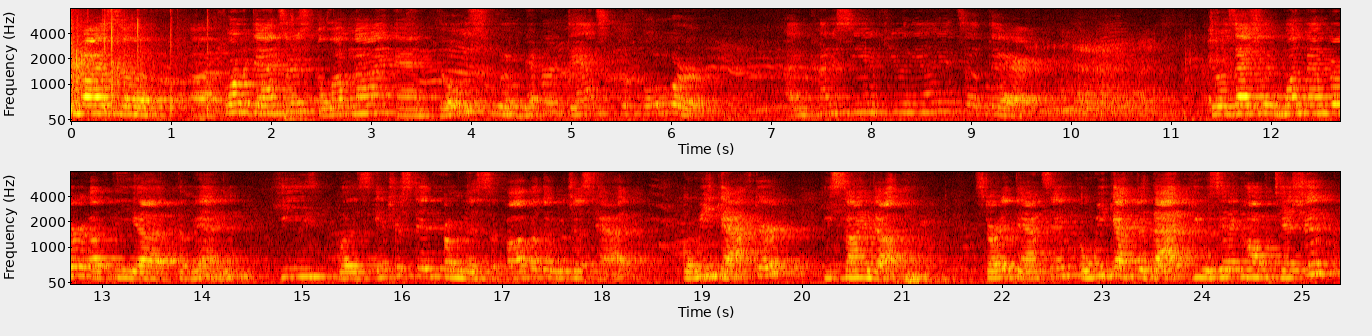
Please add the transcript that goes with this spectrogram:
comprised of uh, former dancers, alumni, those who have never danced before. I'm kind of seeing a few in the audience out there. There was actually one member of the, uh, the men, he was interested from the Zabava that we just had. A week after, he signed up, started dancing. A week after that, he was in a competition,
